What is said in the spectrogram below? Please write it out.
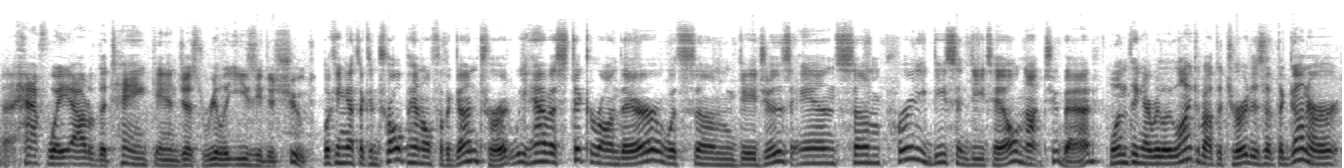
uh, halfway out of the tank and just really easy to shoot. Looking at the control panel for the gun turret, we have a sticker on there with some gauges and some pretty decent detail, not too bad. One thing I really like about the turret is that the gunner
